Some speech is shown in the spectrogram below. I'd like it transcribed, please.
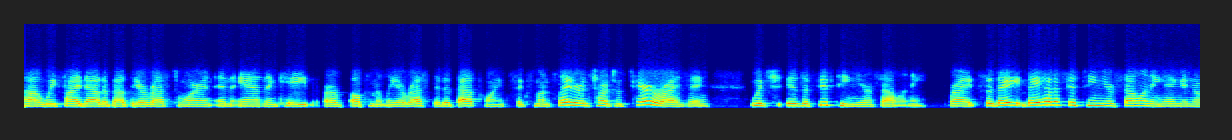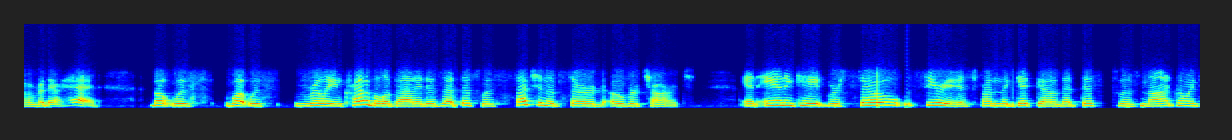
uh, we find out about the arrest warrant, and Anne and Kate are ultimately arrested at that point, six months later, and charged with terrorizing, which is a 15 year felony, right? So they, they had a 15 year felony hanging over their head. But was what was really incredible about it is that this was such an absurd overcharge. And Anne and Kate were so serious from the get go that this was not going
